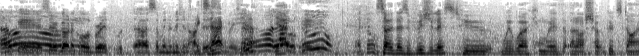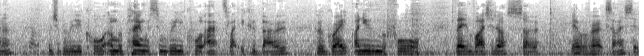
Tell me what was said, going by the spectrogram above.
Okay, so you're gonna okay. collaborate with uh, some Indonesian artists. Exactly, yeah. Oh, yeah. like Okay. who? Like who? So there's a visualist who we're working with at our show at Goods Diner, which will be really cool. And we're playing with some really cool acts like Ikubaru, who are great. I knew them before they invited us, so yeah, we're very excited.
